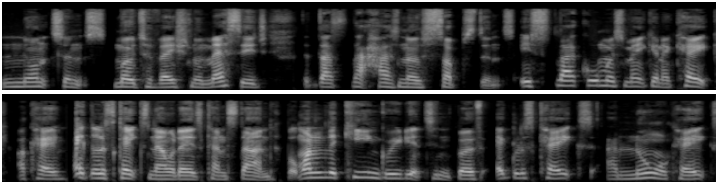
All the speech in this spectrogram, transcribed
nonsense motivational message that that's, that has no substance. It's like almost making a cake. Okay, eggless cakes nowadays can stand, but one of the key ingredients in both eggless cakes and normal cakes.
